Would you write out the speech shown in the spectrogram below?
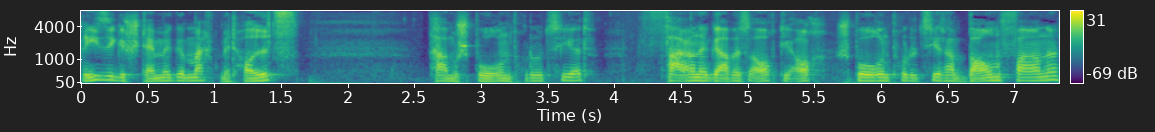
riesige Stämme gemacht mit Holz, haben Sporen produziert. Farne gab es auch, die auch Sporen produziert haben. Baumfarne,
